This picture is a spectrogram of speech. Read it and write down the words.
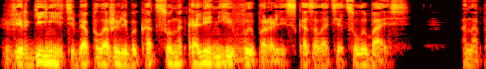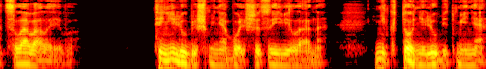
«В Виргинии тебя положили бы к отцу на колени и выпороли», — сказал отец, улыбаясь. Она поцеловала его. «Ты не любишь меня больше», — заявила она. «Никто не любит меня».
